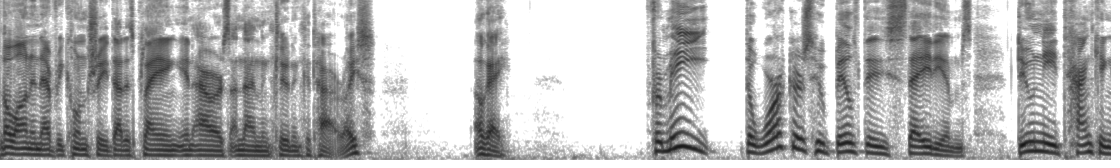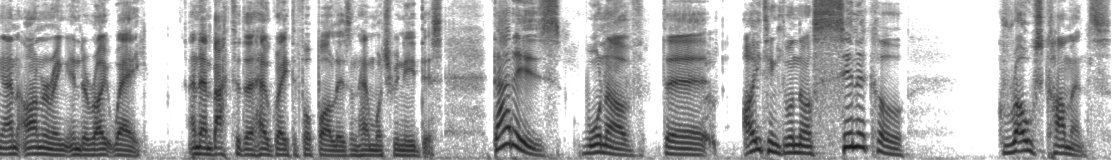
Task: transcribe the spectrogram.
go on in every country that is playing in ours and then including Qatar, right? Okay. For me, the workers who built these stadiums do need thanking and honouring in the right way. And then back to the how great the football is and how much we need this. That is one of the I think one of the most cynical gross comments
